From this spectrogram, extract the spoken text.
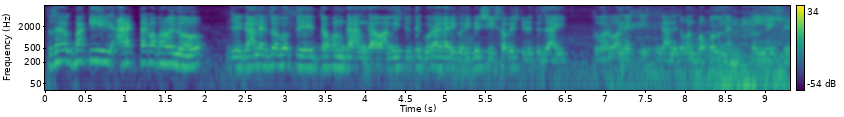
তো যাই হোক বাকি আরেকটা কথা হলো যে গানের জগতে যখন গান গাও আমি স্টুডিওতে ঘোরাঘুরি করি বেশি সব স্টুডিওতে যাই। তোমার অনেক গানে যখন বকল নেই বকল নেইছে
